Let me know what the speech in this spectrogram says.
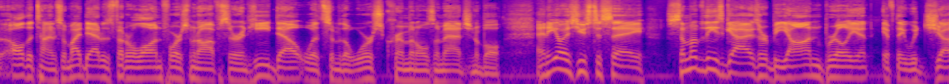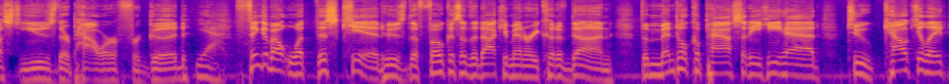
uh, all the time. So, my dad was a federal law enforcement officer and he dealt with some of the worst criminals imaginable. And he always used to say, some of these guys are beyond brilliant if they would just use their power for good. Yeah. Think about what this kid, who's the focus of the documentary, could have done, the mental capacity he had to calculate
